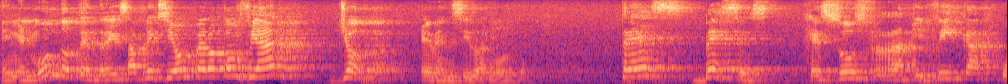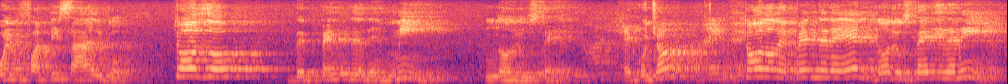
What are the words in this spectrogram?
En el mundo tendréis aflicción, pero confiad, yo he vencido al mundo. Tres veces Jesús ratifica o enfatiza algo. Todo depende de mí, no de usted. ¿Escuchó? Todo depende de Él, no de usted y de mí.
